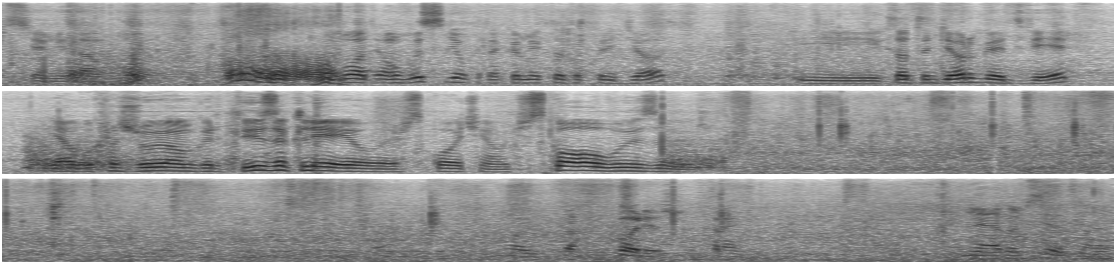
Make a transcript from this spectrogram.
совсем недавно. Вот, он высадил, когда ко мне кто-то придет, и кто-то дергает дверь. Я выхожу, и он говорит, ты заклеиваешь скотчем, участкового вызову. Ой, как кореш, охранник. Не, это все знают.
